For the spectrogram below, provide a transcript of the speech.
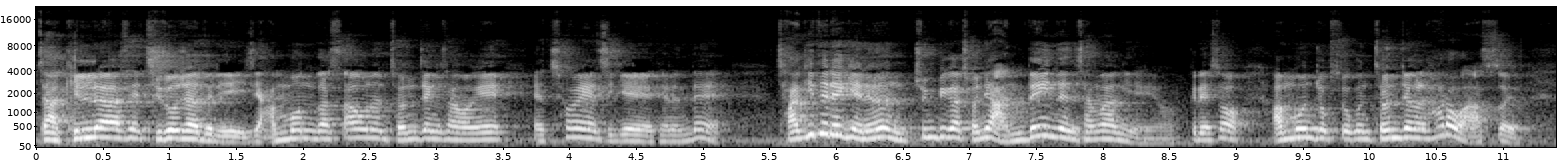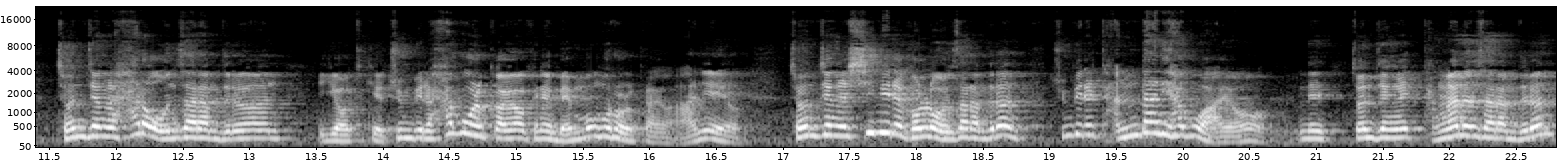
자, 길르앗의 지도자들이 이제 암몬과 싸우는 전쟁 상황에 처해지게 되는데 자기들에게는 준비가 전혀 안 돼 있는 상황이에요. 그래서 암몬 족속은 전쟁을 하러 왔어요. 전쟁을 하러 온 사람들은 이게 어떻게 준비를 하고 올까요? 그냥 맨몸으로 올까요? 아니에요. 전쟁을 시비를 걸러 온 사람들은 준비를 단단히 하고 와요. 근데 전쟁을 당하는 사람들은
